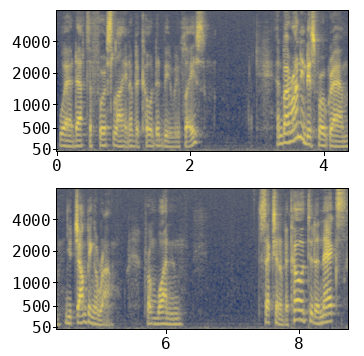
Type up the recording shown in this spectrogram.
where that's the first line of the code that we replace. And by running this program, you're jumping around from one section of the code to the next,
